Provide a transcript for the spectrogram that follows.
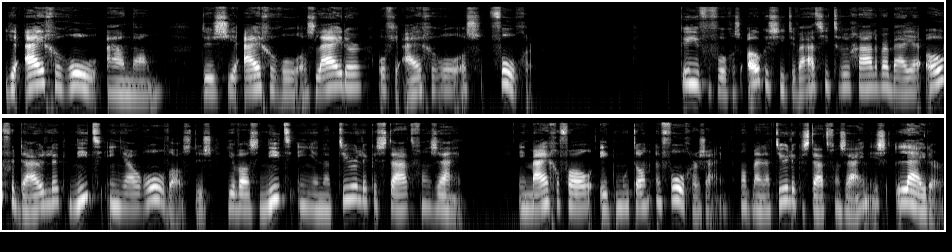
je eigen rol aannam? Dus je eigen rol als leider of je eigen rol als volger kun je vervolgens ook een situatie terughalen waarbij jij overduidelijk niet in jouw rol was. Dus je was niet in je natuurlijke staat van zijn. In mijn geval, ik moet dan een volger zijn, want mijn natuurlijke staat van zijn is leider.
